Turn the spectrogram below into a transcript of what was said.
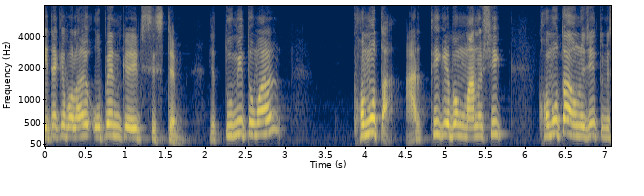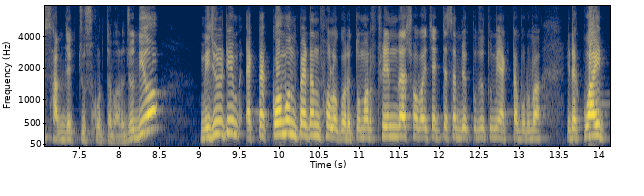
এটাকে বলা হয় ওপেন ক্রেডিট সিস্টেম। যে তুমি তোমার ক্ষমতা, আর্থিক এবং মানসিক ক্ষমতা অনুযায়ী তুমি সাবজেক্ট চুজ করতে পারো। যদিও মেজরিটি একটা কমন প্যাটার্ন ফলো করে। তোমার ফ্রেন্ডরা সবাই চারটে সাবজেক্ট পড়ছে, তুমি একটা পড়বা। এটা কোয়াইট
